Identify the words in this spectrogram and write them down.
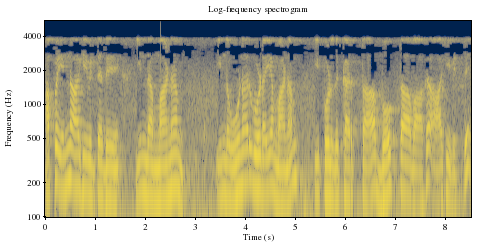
அப்ப என்ன ஆகிவிட்டது? இந்த மனம் இந்த உணர்வுடைய மனம் இப்பொழுது கர்த்தா போக்தாவாக ஆகிவிட்டு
